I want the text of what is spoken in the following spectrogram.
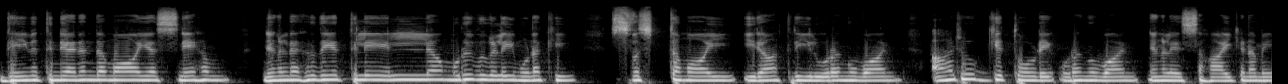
ദൈവത്തിന്റെ അനന്തമായ സ്നേഹം ഞങ്ങളുടെ ഹൃദയത്തിലെ എല്ലാ മുറിവുകളെയും ഉണക്കി സ്വസ്ഥമായി ഈ രാത്രിയിൽ ഉറങ്ങുവാൻ ആരോഗ്യത്തോടെ ഉറങ്ങുവാൻ ഞങ്ങളെ സഹായിക്കണമേ.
